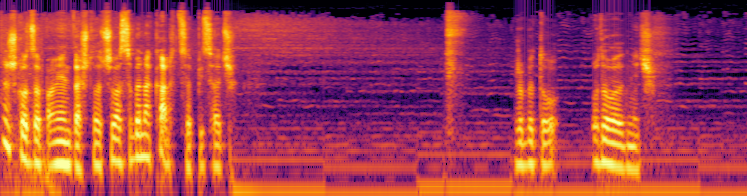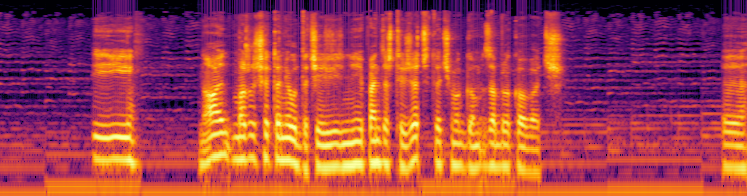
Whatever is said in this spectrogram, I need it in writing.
ciężko zapamiętać, to trzeba sobie na kartce pisać żeby to udowodnić. I no, może się to nie udać. Jeśli nie pamiętasz tej rzeczy, to ci mogą zablokować. Y,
